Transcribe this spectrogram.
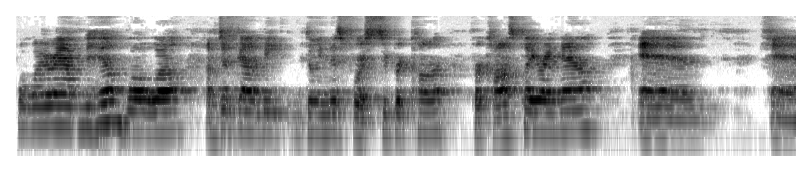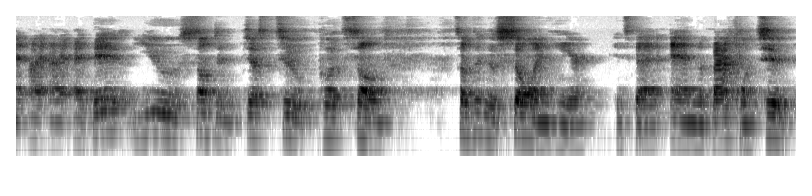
Well, whatever happened to him? Well, well, I'm just gonna be doing this for a super con for cosplay right now, and and I, I, I did use something just to put some something to sew in here instead, and the back one too,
